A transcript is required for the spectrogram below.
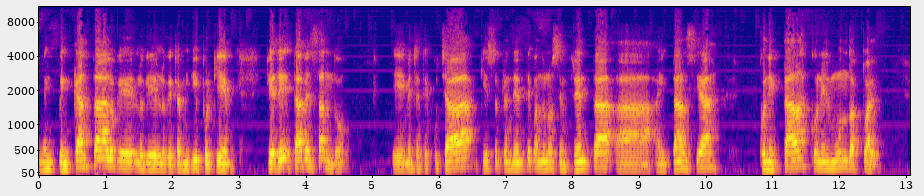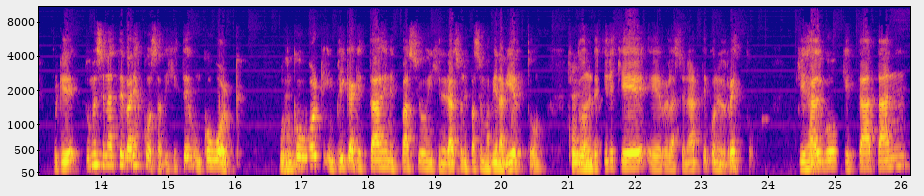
me, encanta lo que, lo, que, lo que transmitís, porque Fíjate, estaba pensando, eh, mientras te escuchaba, que es sorprendente cuando uno se enfrenta a, instancias conectadas con el mundo actual. Porque tú mencionaste varias cosas, dijiste un cowork. Un cowork implica que estás en espacios, en general son espacios más bien abiertos, donde tienes que eh, relacionarte con el resto, que es algo que está tan,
